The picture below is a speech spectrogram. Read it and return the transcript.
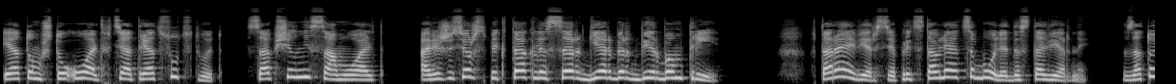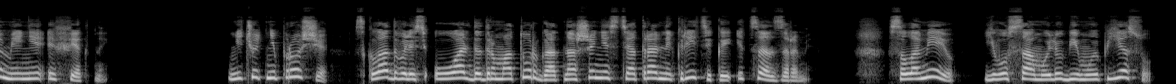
И о том, что Уальд в театре отсутствует, сообщил не сам Уальт, а режиссер спектакля сэр Герберт Бирбом 3. Вторая версия представляется более достоверной, зато менее эффектной. Ничуть не проще складывались у Уальда драматурга отношения с театральной критикой и цензорами. Соломею, его самую любимую пьесу,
